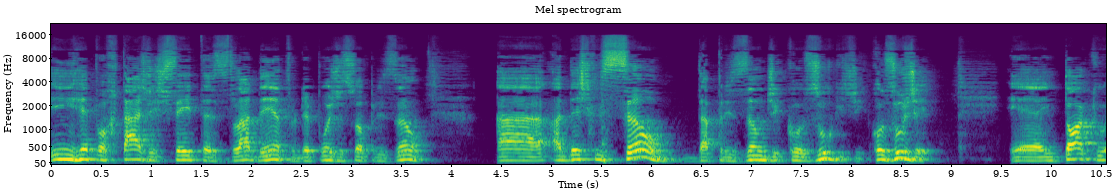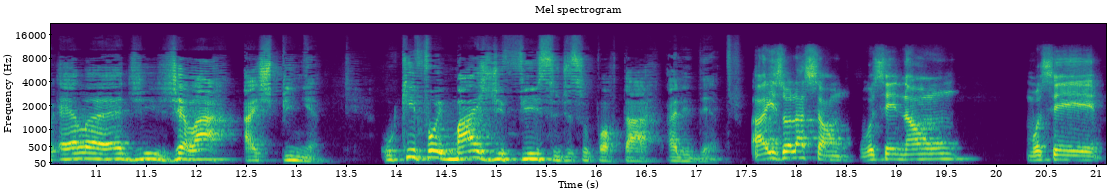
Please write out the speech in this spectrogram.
em reportagens feitas lá dentro, depois de sua prisão, a, a descrição da prisão de Kozugi, Kozuge, é, em Tóquio, ela é de gelar a espinha. O que foi mais difícil de suportar ali dentro? A isolação. Você não, você,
